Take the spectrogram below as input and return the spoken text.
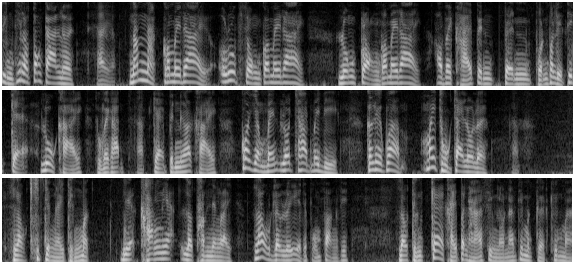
สิ่งที่เราต้องการเลย ใช่ครับ น้ำหนักก็ไม่ได้ รูปทรงก็ไม่ได้ ลงกล่องก็ไม่ได้ เอาไปขายเป็นเป็นผลผลิตที่แกะลูกขายถูกไหมครับ ครับ แกะเป็นเนื้อขาย ก็ยังไม่รสชาติไม่ดี ก็เรียกว่าไม่ถูกใจเราเลย ครับ เราคิดยังไงถึงมาเนี่ยครั้งเนี้ยเราทำยังไงเล่ารายละเอียดให้ผมฟังสิ เราถึงแก้ไขปัญหาสิ่งเหล่านั้นที่มันเกิดขึ้นมา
